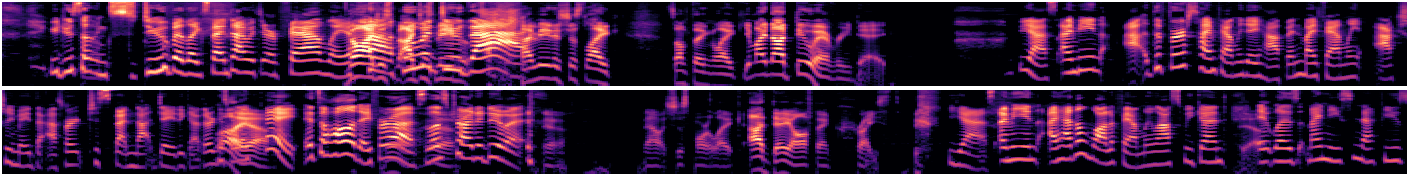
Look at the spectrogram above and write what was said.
you do something stupid like spend time with your family. no, I just Who I just would mean do that? I mean, it's just like something like you might not do every day. Yes, I mean, uh, the first time Family Day happened, my family actually made the effort to spend that day together because Oh, we're like, yeah. hey, it's a holiday for Yeah, us. Let's yeah. try to do it. Yeah. Now it's just more like a day off. Thank Christ. Yes, I mean, I had a lot of family last weekend. Yeah. It was my niece and nephew's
